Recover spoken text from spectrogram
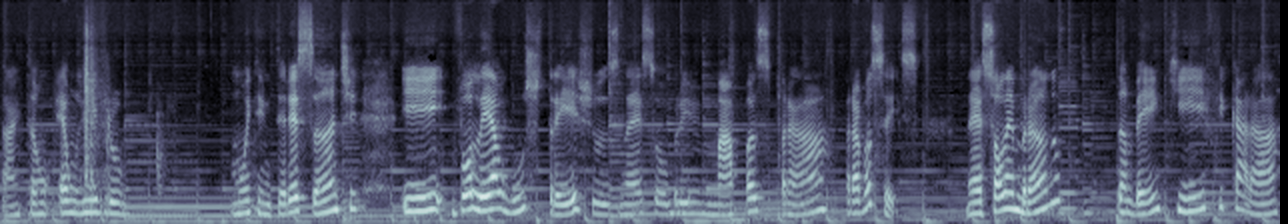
Tá? Então, é um livro muito interessante e vou ler alguns trechos né, sobre mapas para vocês. Né? Só lembrando também que ficará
